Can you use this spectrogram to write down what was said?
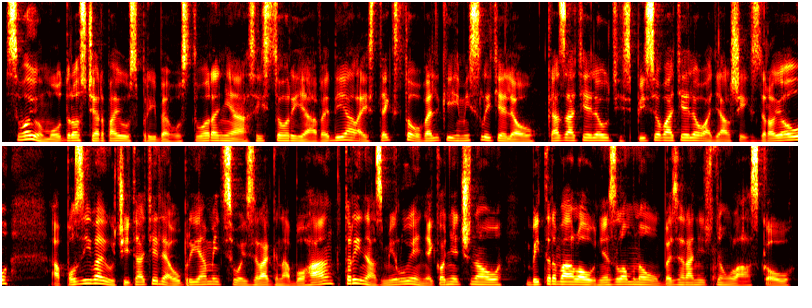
Svoju múdrosť čerpajú z príbehu stvorenia, z histórie a vedy, ale aj z textov veľkých mysliteľov, kazateľov či spisovateľov a ďalších zdrojov, a pozývajú čitateľa upriamiť svoj zrak na Boha, ktorý nás miluje nekonečnou, vytrvalou, nezlomnou, bezhraničnou láskou.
